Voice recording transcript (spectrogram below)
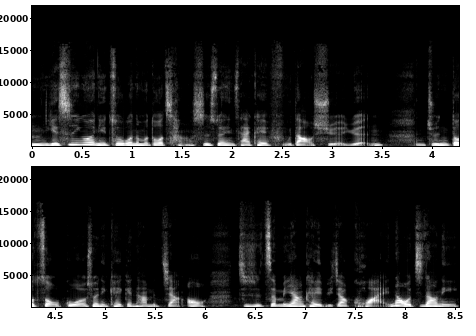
嗯，也是因为你做过那么多尝试，所以你才可以辅导学员。就是你都走过，所以你可以跟他们讲哦，就是怎么样可以比较快。那我知道你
